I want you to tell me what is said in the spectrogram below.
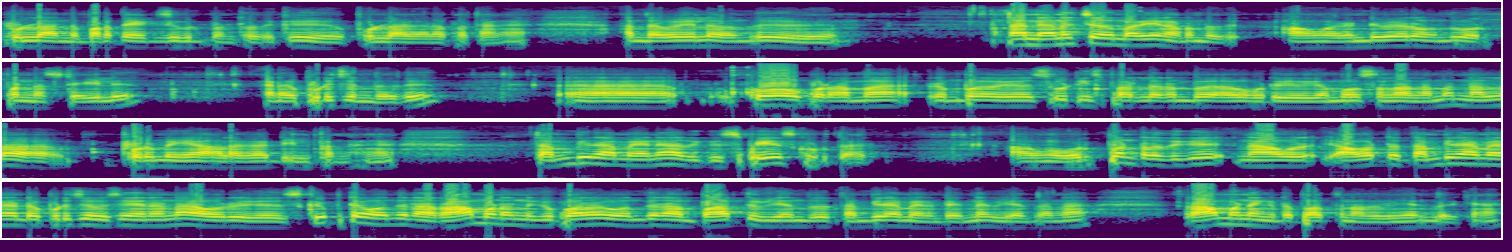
ஃபுல்லாக அந்த படத்தை எக்ஸிக்யூட் பண்ணுறதுக்கு ஃபுல்லாக வேலை பார்த்தாங்க. அந்த வகையில் வந்து நான் நினச்சது மாதிரியே நடந்தது. அவங்க ரெண்டு பேரும் வந்து ஒர்க் பண்ண ஸ்டைலு எனக்கு பிடிச்சிருந்தது. கோவப்படாமல் ரொம்ப ஷூட்டிங் ஸ்பாட்டில் ரொம்ப ஒரு எமோஷனலாக இல்லாமல் நல்லா பொறுமையாக அழகாக டீல் பண்ணாங்க. தம்பி ராமையனே அதுக்கு ஸ்பேஸ் கொடுத்தாரு. அவங்க ஒர்க் பண்ணுறதுக்கு நான் ஒரு அவர்கிட்ட தம்பிராமேனன்ட்ட பிடிச்ச விஷயம் என்னென்னா அவர் ஸ்கிரிப்டை வந்து நான் ராமணனுக்கு பிறகு வந்து நான் பார்த்து வியந்தது தம்பி ராமையன்ட்ட என்ன வியந்தேன்னா ராமண்ணன்கிட்ட பார்த்து நான் அதை வியந்திருக்கேன்.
